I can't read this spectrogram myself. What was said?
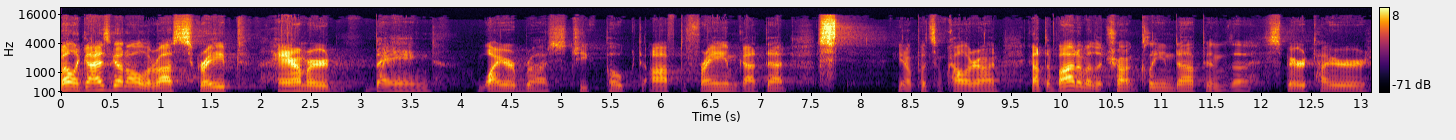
Well, the guy's got all the rust scraped, hammered, banged, wire brushed, cheek poked off the frame, got that, you know, put some color on. Got the bottom of the trunk cleaned up in the spare tire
